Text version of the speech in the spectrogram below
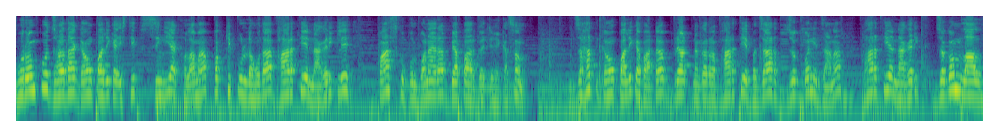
मोरङको झदा गाउँपालिका स्थित सिङ्गिया खोलामा पक्की पुल नहुँदा भारतीय नागरिकले बाँसको पुल बनाएर व्यापार गरिरहेका छन्। जहात गाउँपालिकाबाट विराटनगर र भारतीय बजार जोगबनी जान भारतीय नागरिक जगमलाल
